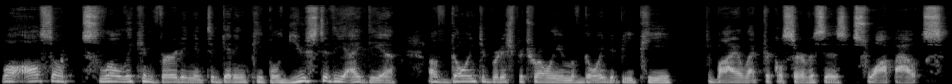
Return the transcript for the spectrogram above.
while also slowly converting into getting people used to the idea of going to British Petroleum, of going to BP to buy electrical services, swap outs,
